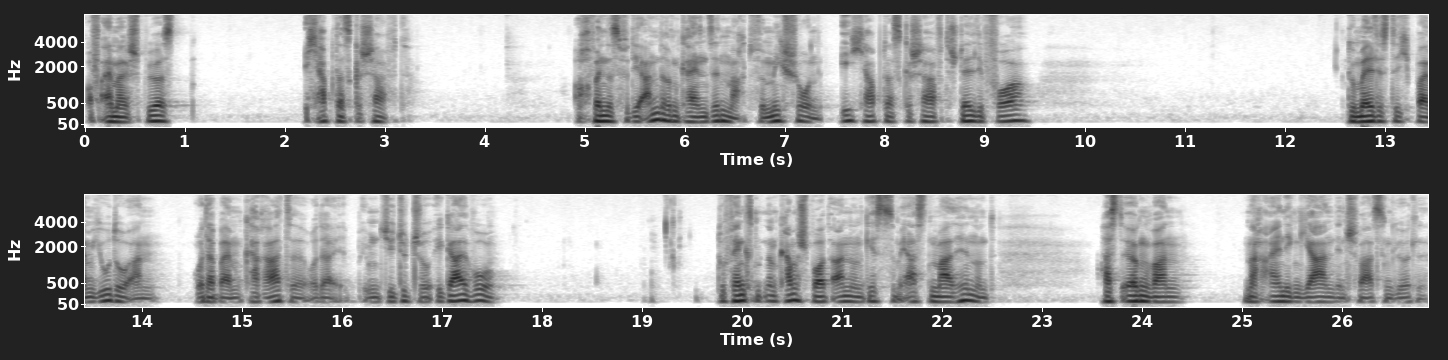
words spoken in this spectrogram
auf einmal spürst, ich habe das geschafft. Auch wenn das für die anderen keinen Sinn macht, für mich schon. Ich habe das geschafft. Stell dir vor, du meldest dich beim Judo an oder beim Karate oder im Jiu-Jitsu, egal wo. Du fängst mit einem Kampfsport an und gehst zum ersten Mal hin und hast irgendwann nach einigen Jahren den schwarzen Gürtel.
